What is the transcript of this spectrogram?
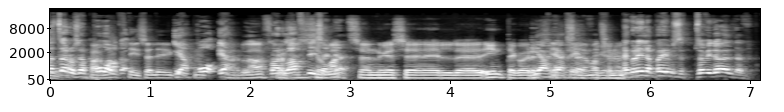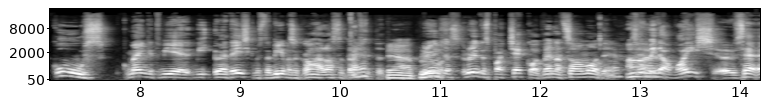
saad sa aru, see pool Lahtis oli. jah, pool, jah, Karl Karl Lahtis see on ju. Watson, kes neil äh, Integoris. jah, jah, nagu neil on põhimõtteliselt, sa võid öelda, et kuus mängijat viie, üheteistkümnest on viimasel kahel aastal draftitud. Pluss- ründas, ründas Pacheco'd, vennad samamoodi. see, mida Wise, see,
